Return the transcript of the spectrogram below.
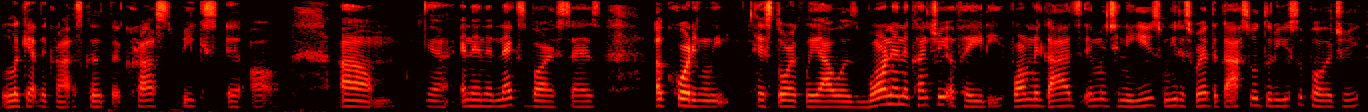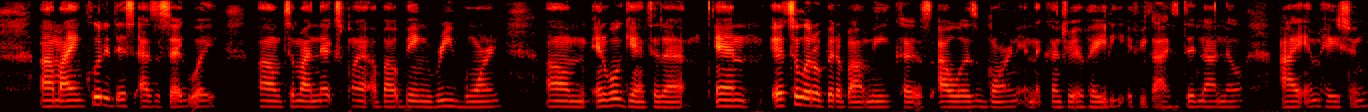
look at the cross because the cross speaks it all. Um, yeah, and then the next bar says, accordingly, historically, I was born in the country of Haiti, formed in God's image, and He used me to spread the gospel through the use of poetry. Um, I included this as a segue um, to my next point about being reborn, um, and we'll get into that. And it's a little bit about me because I was born in the country of Haiti. If you guys did not know, I am Haitian.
